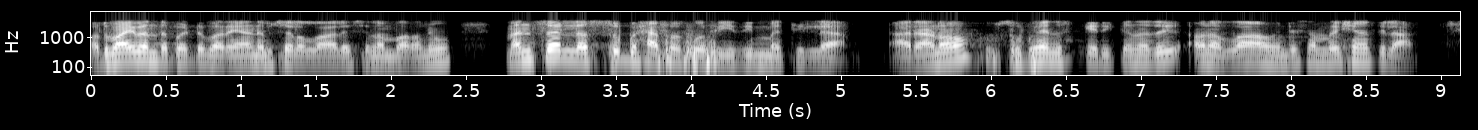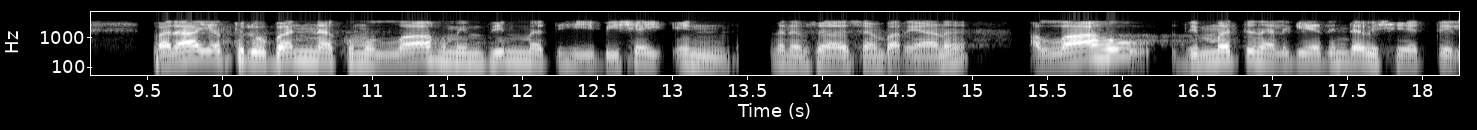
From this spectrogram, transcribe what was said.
അതുമായി ബന്ധപ്പെട്ട് പറയാണ് നബി സല്ലല്ലാഹു അലൈഹി വസല്ലം പറഞ്ഞു മൻസല്ല സുബ്ഹ ഫഹുവ ഫീ ദിമ്മത്തില്ല ആരാണോ സുബ്ഹ നിസ്കരിക്കുന്നത് അവൻ അള്ളാഹുവിന്റെ സംരക്ഷണത്തിലാണ് ഫലാ അല്ലാഹു മിൻ ദിമ്മത്തിഹി ബിശൈഇൻ എന്ന് നബി സല്ലല്ലാഹു പറയാണ് അള്ളാഹു ദിമ്മത്ത് നൽകിയതിന്റെ വിഷയത്തിൽ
